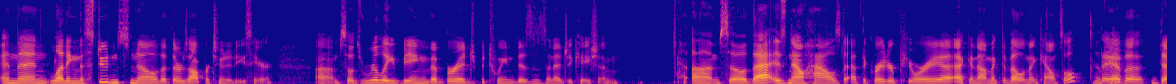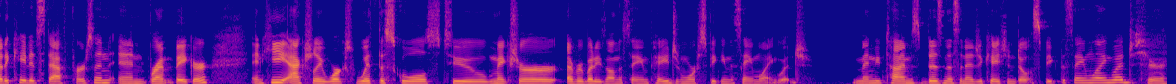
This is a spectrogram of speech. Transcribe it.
and then letting the students know that there's opportunities here. Um, so it's really being the bridge between business and education. Um, so that is now housed at the Greater Peoria Economic Development Council. Okay. They have a dedicated staff person in Brent Baker, and he actually works with the schools to make sure everybody's on the same page and we're speaking the same language. Many times, business and education don't speak the same language. Sure.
